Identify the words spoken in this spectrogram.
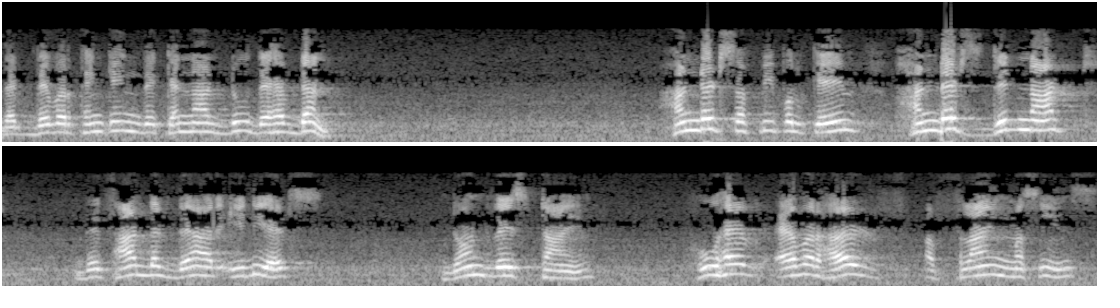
that they were thinking they cannot do, they have done. Hundreds of people came, hundreds did not. They thought that they are idiots don't waste time. Who have ever heard of flying machines?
